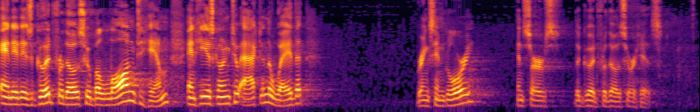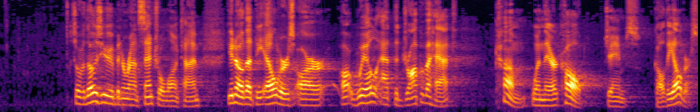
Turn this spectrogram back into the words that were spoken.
and it is good for those who belong to Him, and He is going to act in the way that brings Him glory and serves the good for those who are His. So, for those of you who have been around Central a long time, you know that the elders are, are will, at the drop of a hat, come when they are called. James called the elders.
